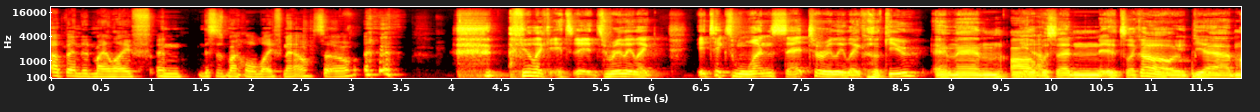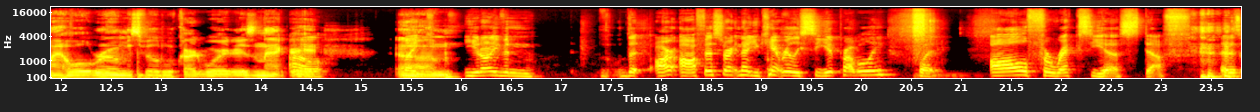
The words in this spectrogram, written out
upended my life and this is my whole life now. So I feel like it's it's really like it takes one set to really like hook you, and then all yeah. of a sudden it's like, oh yeah, my whole room is filled with cardboard. Isn't that great? Oh, like um, you don't even the our office right now. You can't really see it probably, but all Phyrexia stuff. That is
